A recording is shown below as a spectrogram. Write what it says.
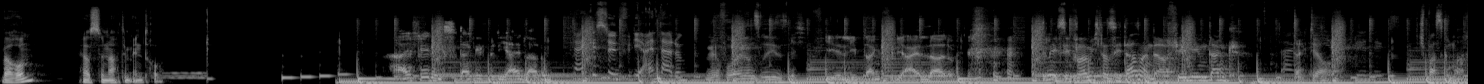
Warum? Hörst du nach dem Intro. Hi Felix, danke für die Einladung. Dankeschön für die Einladung. Wir freuen uns riesig. Vielen lieben Dank für die Einladung. Felix, ich freue mich, dass ich da sein darf. Vielen lieben Dank. Danke, Danke dir auch. Felix. Spaß gemacht.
